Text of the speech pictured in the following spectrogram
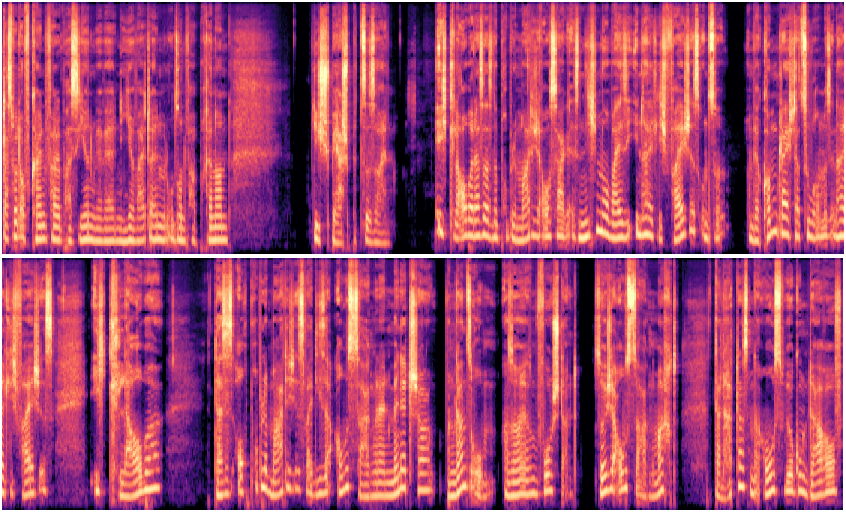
das wird auf keinen Fall passieren. Wir werden hier weiterhin mit unseren Verbrennern die Speerspitze sein. Ich glaube, dass das eine problematische Aussage ist, nicht nur, weil sie inhaltlich falsch ist und, so, und wir kommen gleich dazu, warum es inhaltlich falsch ist. Ich glaube, dass es auch problematisch ist, weil diese Aussagen, wenn ein Manager von ganz oben, also aus Vorstand, solche Aussagen macht, dann hat das eine Auswirkung darauf,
